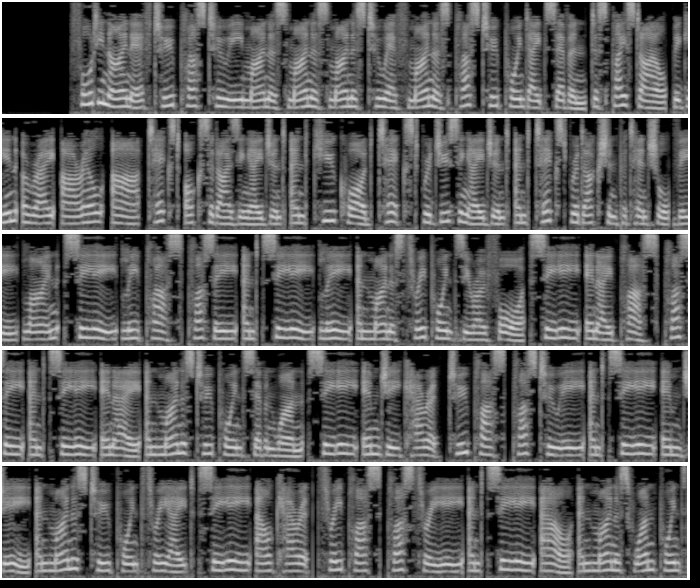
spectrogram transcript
49 F2 plus 2 E minus minus minus 2 F minus plus 2.87 display style begin array RL R text oxidizing agent and Q quad text reducing agent and text reduction potential V line CE Li plus plus E and CE Li and minus 3.04 CE Na plus plus E and CE Na and minus 2.71 CE Mg caret 2 plus plus 2 E and CE Mg and minus 2.38 CE Al caret 3 plus plus 3 E and CE Al and minus 1.66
